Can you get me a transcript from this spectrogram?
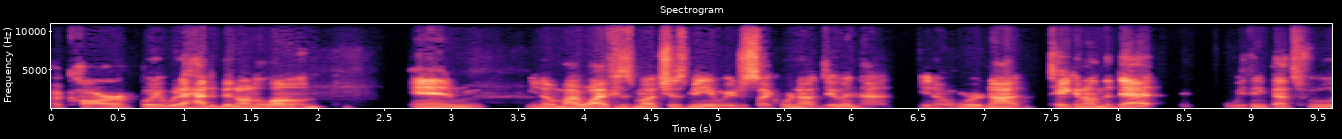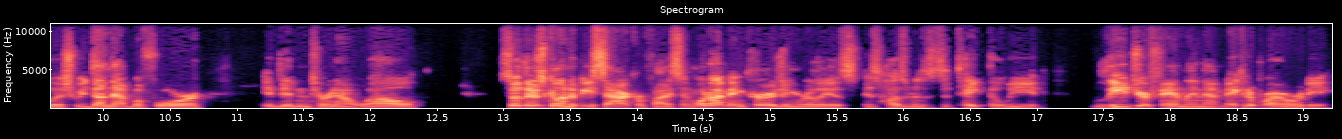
a car, but it would have had to been on a loan. And, you know, my wife, as much as me, we are just like, we're not doing that. You know, we're not taking on the debt. We think that's foolish. We've done that before it didn't turn out well. So there's going to be sacrifice. And what I'm encouraging really is, is husbands to take the lead, lead your family in that, make it a priority,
